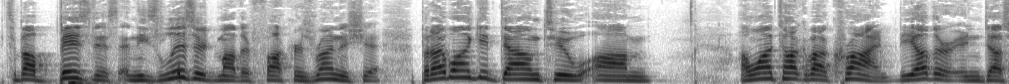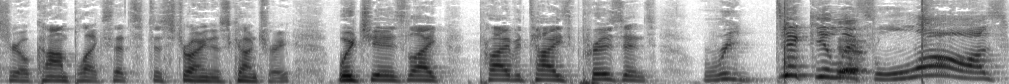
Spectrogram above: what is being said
It's about business, and these lizard motherfuckers run this shit. But I want to get down to, um, I want to talk about crime, the other industrial complex that's destroying this country, which is like privatized prisons, ridiculous laws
